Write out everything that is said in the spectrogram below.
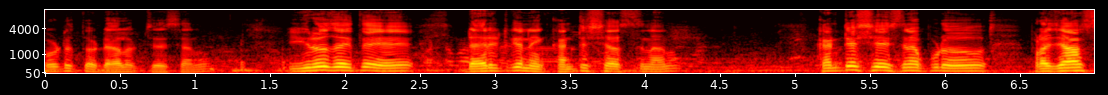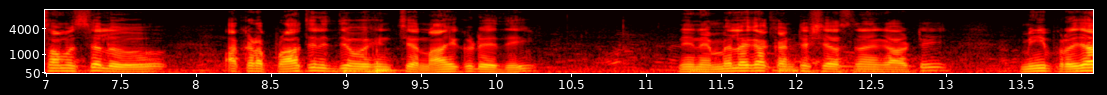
కోట్లతో డెవలప్ చేశాను. ఈరోజు అయితే డైరెక్ట్గా నేను కంటెస్ట్ చేస్తున్నాను. కంటెస్ట్ చేసినప్పుడు ప్రజా సమస్యలు అక్కడ ప్రాతినిధ్యం వహించే నాయకుడేది. నేను ఎమ్మెల్యేగా కంటెస్ట్ చేస్తున్నాను కాబట్టి మీ ప్రజా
